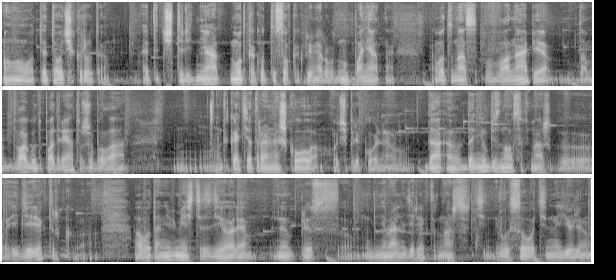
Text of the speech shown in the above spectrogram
Вот, это очень круто. Это четыре дня, ну вот как вот тусовка, к примеру, ну понятно. Вот у нас в Анапе там два года подряд уже была такая театральная школа, очень прикольная. Да, э, Данил Безносов наш э, и директор, а вот они вместе сделали, э, плюс генеральный директор наш Лысова Тина Юрьевна.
